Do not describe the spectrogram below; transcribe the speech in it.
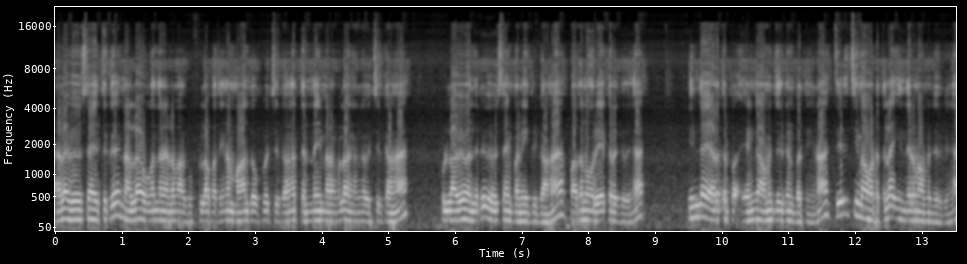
நல்லா விவசாயத்துக்கு நல்லா உகந்த நிலமா இருக்கும் ஃபுல்லாக பார்த்தீங்கன்னா மாந்தோப்பு வச்சுருக்காங்க. தென்னை மரங்களும் அங்கங்கே வச்சுருக்காங்க. ஃபுல்லாகவே வந்துட்டு விவசாயம் பண்ணிகிட்டு இருக்காங்க. பதினோரு ஏக்கர் இருக்குதுங்க. இந்த இடத்த ப எங்கே அமைஞ்சிருக்குன்னு பார்த்தீங்கன்னா திருச்சி மாவட்டத்தில் இந்த இடம் அமைஞ்சிருக்குங்க.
